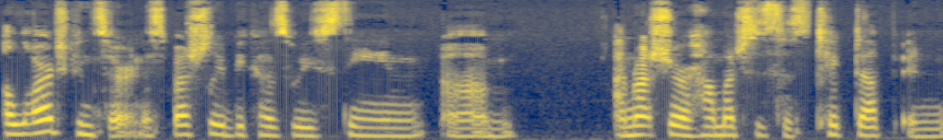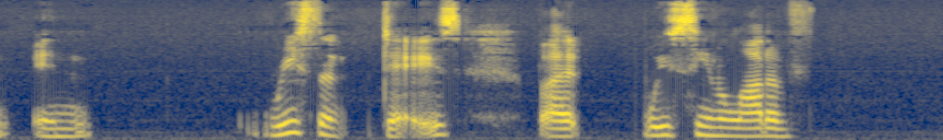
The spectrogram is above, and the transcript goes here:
A large concern, especially because we've seen. Um, I'm not sure how much this has ticked up in in recent days, but we've seen a lot of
